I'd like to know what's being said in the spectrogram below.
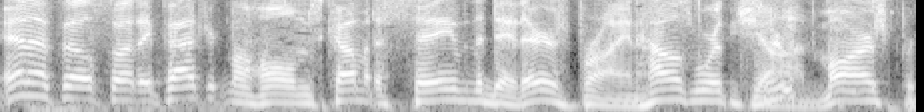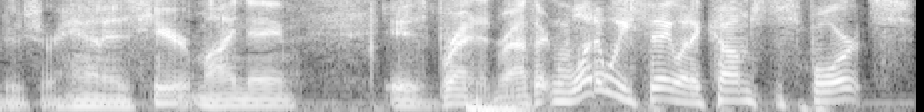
NFL Sunday, Patrick Mahomes coming to save the day. There's Brian Houseworth, John Marsh, producer Hannah is here. My name is Brandon Rathert. And what do we say when it comes to sports?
